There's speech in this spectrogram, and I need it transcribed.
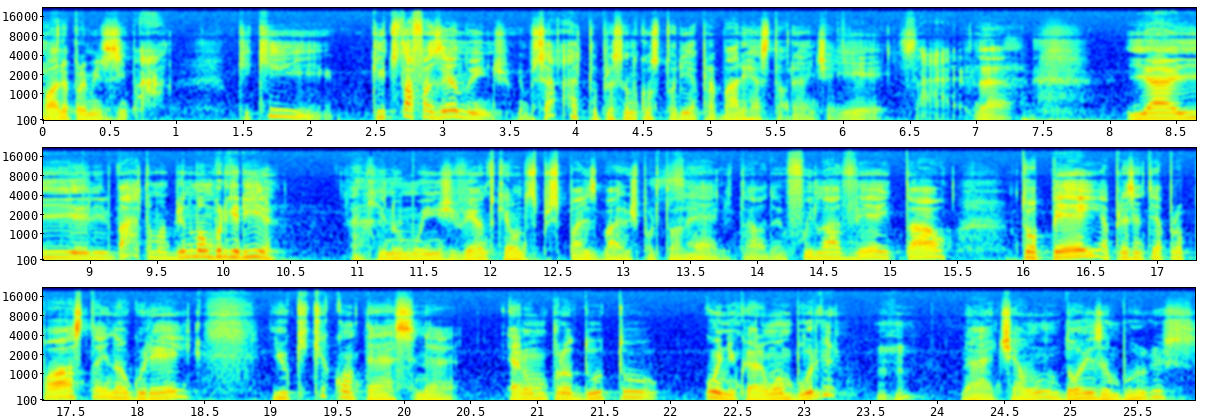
Olha para mim e diz assim, ah, o que que, o que tu está fazendo, índio? Eu disse, ah, tô prestando consultoria para bar e restaurante aí, sabe, né? E aí ele, ah, estamos abrindo uma hamburgueria aqui no Moinho de Vento, que é um dos principais bairros de Porto Alegre e tal. Daí eu fui lá ver e tal, topei, apresentei a proposta, inaugurei. E o que que acontece, né? Era um produto único, era um hambúrguer, Uhum. né? Tinha um, dois hambúrgueres,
